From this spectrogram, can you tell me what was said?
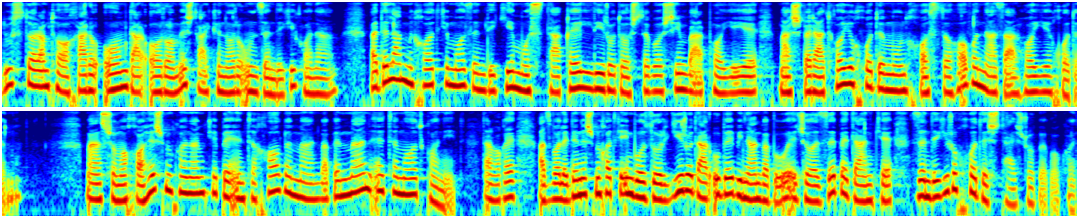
دوست دارم تا آخر عمر در آرامش در کنار اون زندگی کنم. و دلم می‌خواد که ما زندگی مستقلی رو داشته باشیم بر پایه مشورت های خودمون خواسته ها و نظرهای خودمون. من از شما خواهش می‌کنم که به انتخاب من و به من اعتماد کنید. در واقع از والدینش می‌خواد که این بزرگی رو در او ببینن و به او اجازه بدن که زندگی رو خودش تجربه بکنه.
